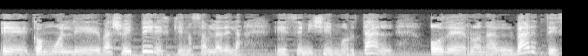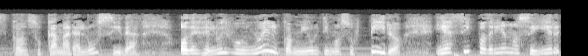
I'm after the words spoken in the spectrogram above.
eh, como el de Bayoy Pérez, que nos habla de la eh, semilla inmortal, o de Ronald Bartes con su cámara lúcida, o desde Luis Buñuel con mi último suspiro, y así podríamos seguir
